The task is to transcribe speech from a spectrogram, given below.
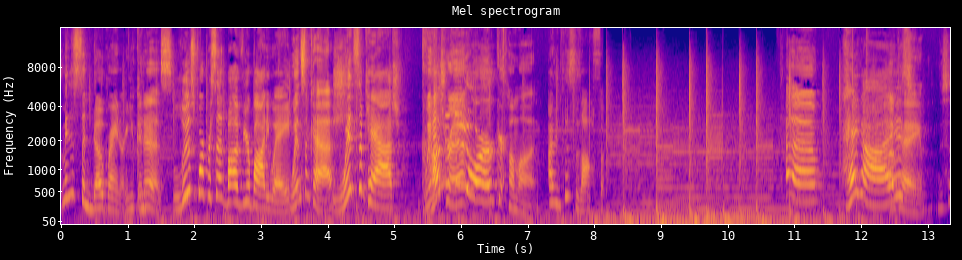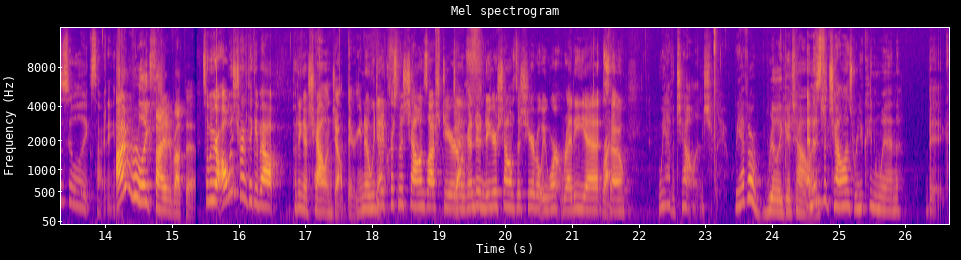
I mean, this is a no-brainer. You can It is. lose four percent of your body weight, Win some cash. win some cash, Win come a trip. to New York. Come on. I mean, this is awesome. Hello. Hey guys. Okay, this is really exciting. I'm really excited about this. So we were always trying to think about putting a challenge out there. You know, we did a Christmas challenge last year. Yes. We're going to do a New Year's challenge this year, but we weren't ready yet. Right. So we have a challenge. We have a really good challenge. And this is a challenge where you can win big.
